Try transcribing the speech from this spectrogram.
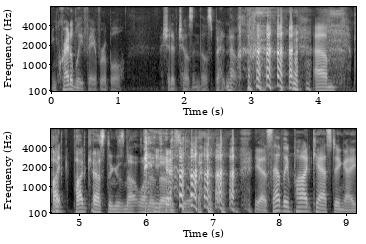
incredibly favorable. I should have chosen those, but no. um, Pod- podcasting is not one of those. yeah. yeah, sadly, podcasting, I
